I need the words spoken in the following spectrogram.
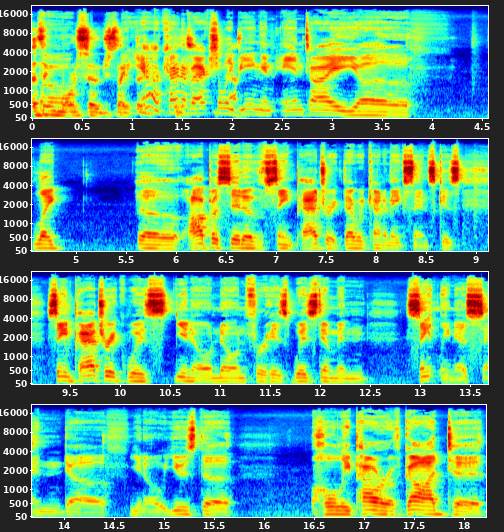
I think Uh, more so just like the- yeah, kind of actually being an anti, uh, like, uh, opposite of Saint Patrick. That would kind of make sense because Saint Patrick was, you know, known for his wisdom and saintliness, and uh, you know, used the holy power of God to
